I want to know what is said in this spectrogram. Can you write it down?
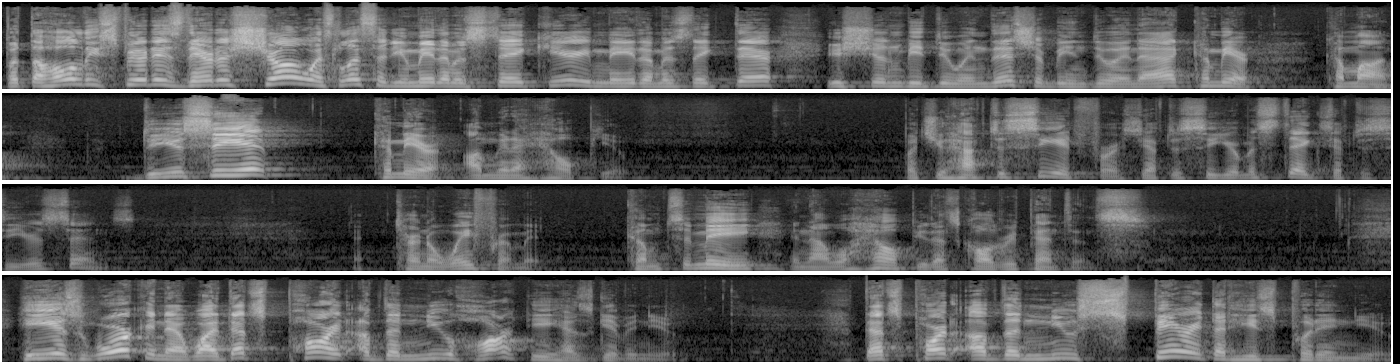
But the Holy Spirit is there to show us listen, you made a mistake here, you made a mistake there, you shouldn't be doing this, you should be doing that. Come here, come on. Do you see it? Come here, I'm going to help you. But you have to see it first. You have to see your mistakes, you have to see your sins. Turn away from it. Come to me, and I will help you. That's called repentance. He is working that. Why? That's part of the new heart He has given you. That's part of the new spirit that He's put in you.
